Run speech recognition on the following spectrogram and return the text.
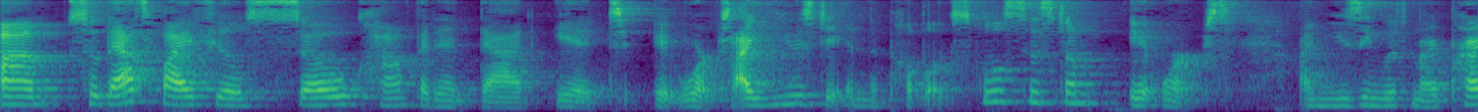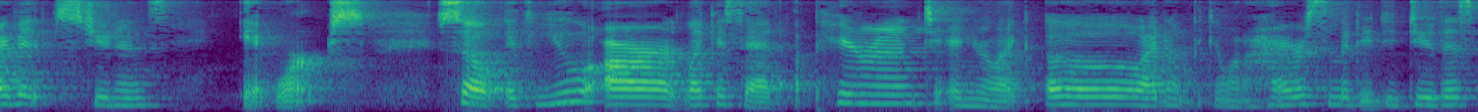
Um, so that's why I feel so confident that it it works. I used it in the public school system. It works. I'm using with my private students. It works. So if you are, like I said, a parent and you're like, oh, I don't think I want to hire somebody to do this,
